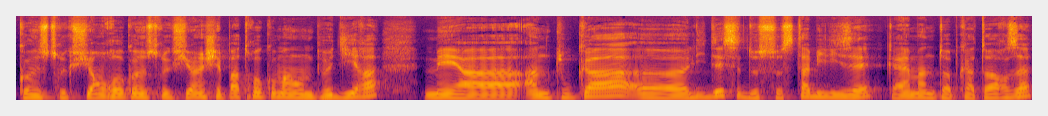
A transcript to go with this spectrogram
construction, reconstruction, je sais pas trop comment on peut dire, mais euh, en tout cas, euh, l'idée c'est de se stabiliser quand même en top 14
